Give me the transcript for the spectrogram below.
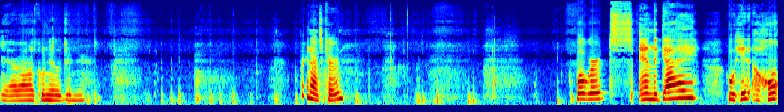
Yeah, Ronald Acuna Jr. Pretty nice card. Bogaerts and the guy who hit a home,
